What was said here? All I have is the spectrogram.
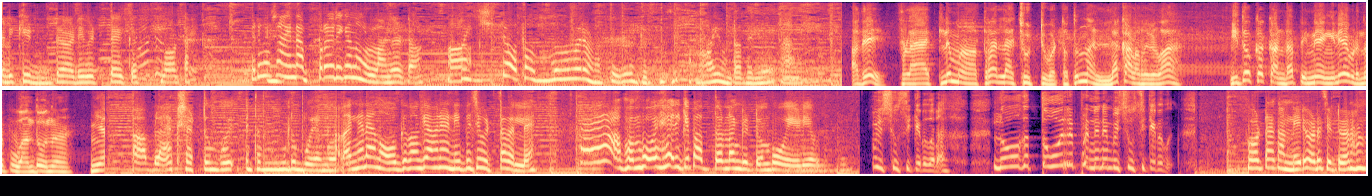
എനിക്ക് ഇട്ട അടി വിട്ടേക്ക്. ലോട്ടെ. എടി പക്ഷെ അതിന്റെ അപ്പുറം ഇരിക്കുന്ന കൊള്ളാം കേട്ടോ. അമ്മമാരാണ് ആയുണ്ടതില്ലേ അതെ ഫ്ലാറ്റിൽ മാത്രല്ല ചുറ്റുവട്ടത്തും നല്ല കളറുകളാ. ഇതൊക്കെ കണ്ട പിന്നെ എങ്ങനെയാ ഇവിടുന്ന് പോവാൻ തോന്നുക? ഞാൻ ആ ബ്ലാക്ക് ഷർട്ടും പോയി എന്റെ മൂടും പോയി അങ്ങോട്ട് അതെങ്ങനെയാ? നോക്കി നോക്കി അവനെ എണീപ്പിച്ച് വിട്ടതല്ലേ? അവൻ പോയാൽ എനിക്ക് പത്തെണ്ണം കിട്ടും. പോയേടി വിശ്വസിക്കരുതടാ. ലോകത്തോര പെണ്ണിനെ വിശ്വസിക്കരുത്. ഫോട്ടോ കണ്ണീരോടെ ഉടച്ചിട്ട് വേണം.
